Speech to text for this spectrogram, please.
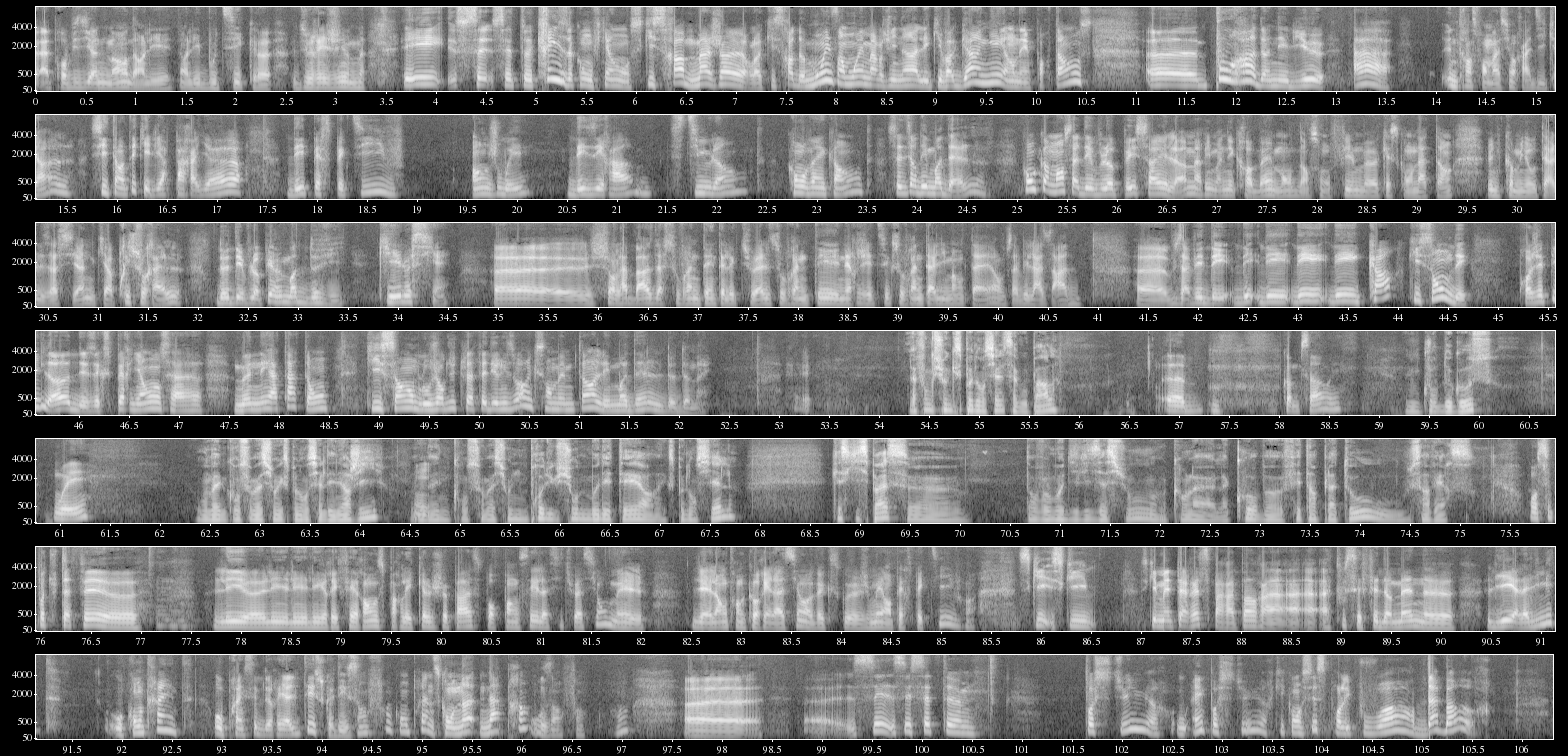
approvisionnement dans les, dans les boutiques euh, du régime. Et cette crise de confiance qui sera majeure, qui sera de moins en moins marginale et qui va gagner en importance, euh, pourra donner lieu à une transformation radicale, si tant est qu'il y a par ailleurs des perspectives enjouées, désirables, stimulantes, convaincantes, c'est-à-dire des modèles qu'on commence à développer ça et là. Marie-Monique Robin montre dans son film euh, Qu'est-ce qu'on attend? Une communauté alsacienne qui a pris sur elle de développer un mode de vie qui est le sien. Euh, sur la base de la souveraineté intellectuelle, souveraineté énergétique, souveraineté alimentaire. Vous avez la ZAD. Euh, vous avez des, des, des, des, cas qui sont des, projets pilotes, des expériences à mener à tâtons, qui semblent aujourd'hui tout à fait dérisoires et qui sont en même temps les modèles de demain. La fonction exponentielle, ça vous parle? Euh, Comme ça, oui. Une courbe de Gauss? Oui. On a une consommation exponentielle d'énergie, on a une consommation, une production de monétaire exponentielle. Qu'est-ce qui se passe euh, dans vos modélisations quand la, courbe fait un plateau ou s'inverse? On ne sait pas tout à fait euh, euh, les, références par lesquelles je passe pour penser la situation, mais elle entre en corrélation avec ce que je mets en perspective. Ce qui, m'intéresse par rapport à, tous ces phénomènes euh, liés à la limite, aux contraintes, aux principes de réalité, ce que des enfants comprennent, ce qu'on apprend aux enfants. Hein. Euh, c'est cette posture ou imposture qui consiste pour les pouvoirs d'abord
